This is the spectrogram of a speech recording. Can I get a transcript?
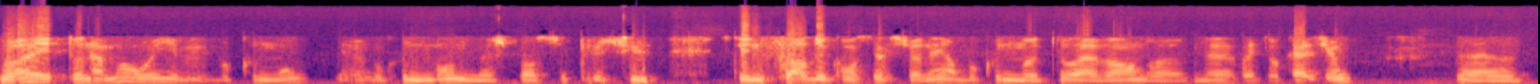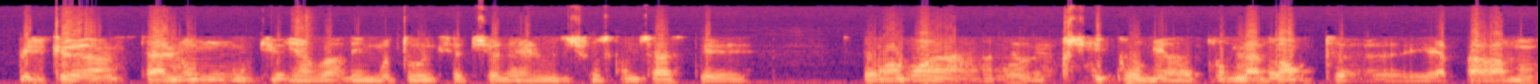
Ouais, étonnamment, oui, il y avait beaucoup de monde. Il y avait beaucoup de monde, mais je pense que c'est plus une- c'était une foire de concessionnaires, beaucoup de motos à vendre, neuves et d'occasion. Euh, plus qu'un salon où tu viens voir des motos exceptionnelles ou des choses comme ça, c'était vraiment un, marché pour, pour de la vente. euh, et apparemment,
